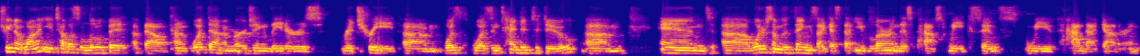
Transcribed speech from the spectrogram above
Trina, why don't you tell us a little bit about kind of what that Emerging Leaders Retreat um, was was intended to do, um, and uh, what are some of the things I guess that you've learned this past week since we've had that gathering?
